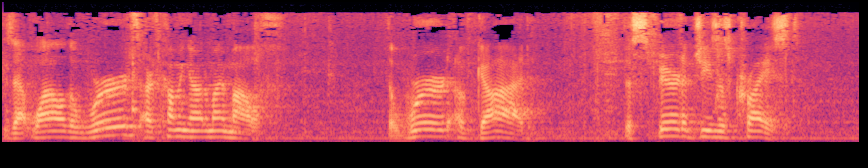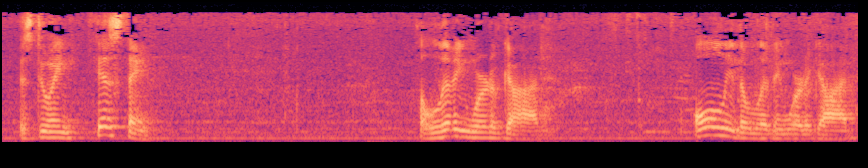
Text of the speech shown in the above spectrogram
is that while the words are coming out of my mouth, the Word of God, the Spirit of Jesus Christ, is doing His thing the living Word of God. Only the living Word of God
